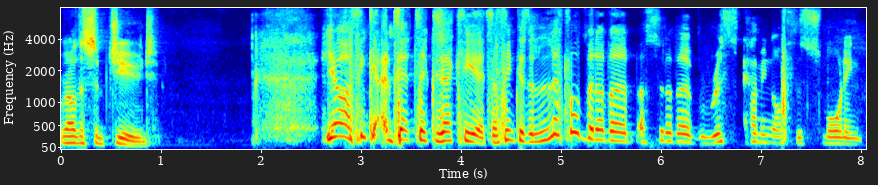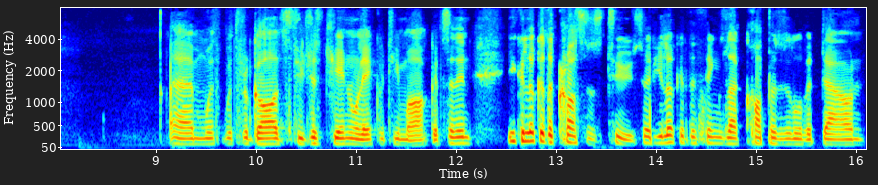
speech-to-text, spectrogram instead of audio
rather subdued. Yeah, I think that's exactly it. I think there's a little bit of a, a sort of a risk coming off this morning um, with with regards to just general equity markets, and then you can look at the crosses too. So if you look at the things like copper is a little bit down,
